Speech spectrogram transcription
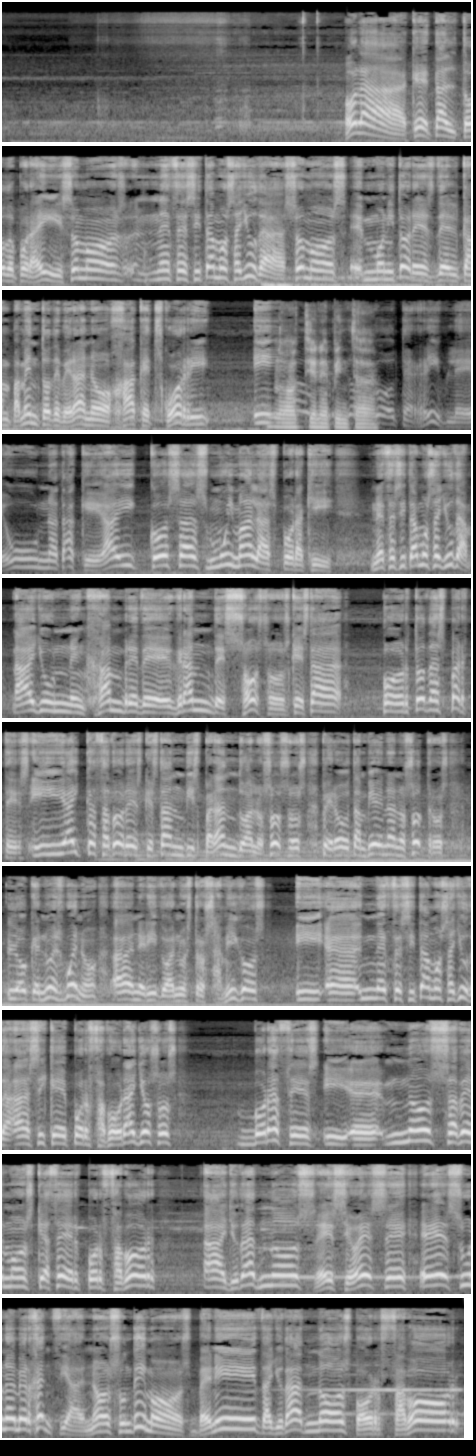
Hola, ¿qué tal todo por ahí? Somos... necesitamos ayuda. Somos eh, monitores del campamento de verano Hackett's Quarry y... No tiene pinta. Algo terrible, un ataque. Hay cosas muy malas por aquí. Necesitamos ayuda. Hay un enjambre de grandes osos que está por todas partes y hay cazadores que están disparando a los osos, pero también a nosotros. Lo que no es bueno, han herido a nuestros amigos y eh, necesitamos ayuda. Así que, por favor, hay osos voraces y eh, no sabemos qué hacer. Por favor, ayudadnos. SOS es una emergencia. Nos hundimos. Venid, ayudadnos, por favor.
